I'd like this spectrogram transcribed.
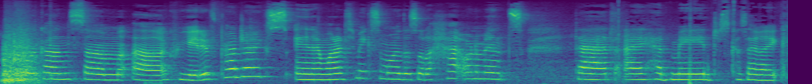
work on some uh, creative projects and I wanted to make some more of those little hat ornaments that I had made just because I like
